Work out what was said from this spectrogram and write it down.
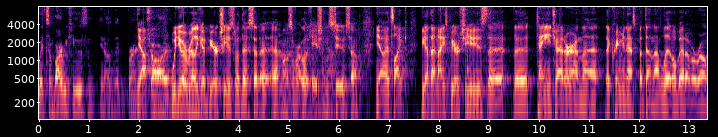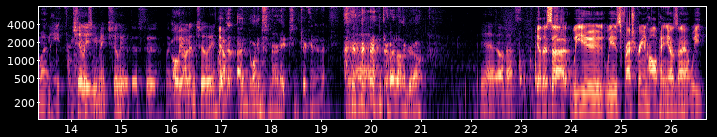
with some barbecues, and you know, the burnt Yeah, char. and- we do a really good beer cheese with this at, a, at most of our locations too. So you know, it's like you got that nice beer cheese, the the tangy cheddar, and the the creaminess, but then that little bit of aroma and heat from the Chili, beer. So- you make chili with this too. Like Oh, throw yeah. it in chili. I, Yeah. I want to just marinate some chicken in it. Yeah. Throw it on the grill. Yeah, oh, that's Yeah, this uh, we use we use fresh green jalapenos in it. We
